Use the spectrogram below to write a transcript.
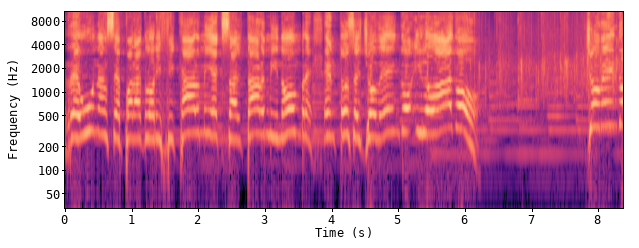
reúnanse para glorificarme y exaltar mi nombre, entonces yo vengo y lo hago. Yo vengo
